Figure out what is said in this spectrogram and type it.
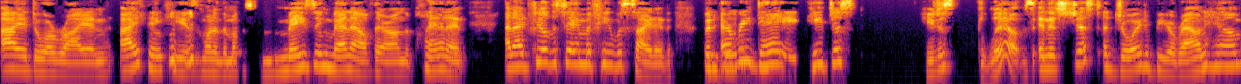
I adore Ryan. I think he is one of the most amazing men out there on the planet. And I'd feel the same if he was sighted. But Mhm. every day he just, he just lives and it's just a joy to be around him.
